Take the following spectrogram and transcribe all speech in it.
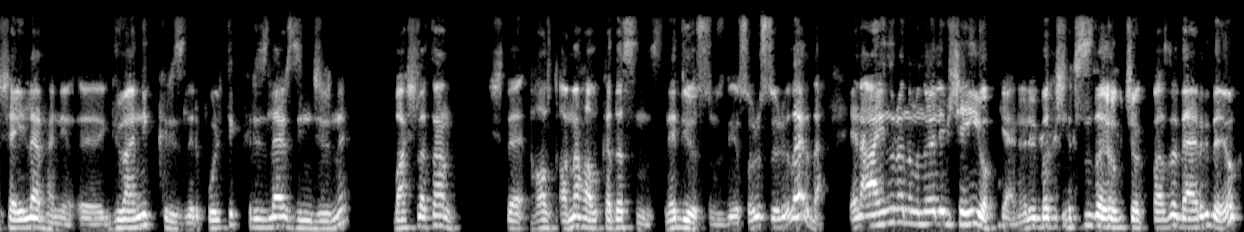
şeyler hani e, güvenlik krizleri, politik krizler zincirini başlatan işte halk, ana halkadasınız. Ne diyorsunuz diye soru soruyorlar da. Yani Aynur Hanım'ın öyle bir şeyi yok yani. Öyle bir bakış açısı da yok çok fazla. Derdi de yok.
